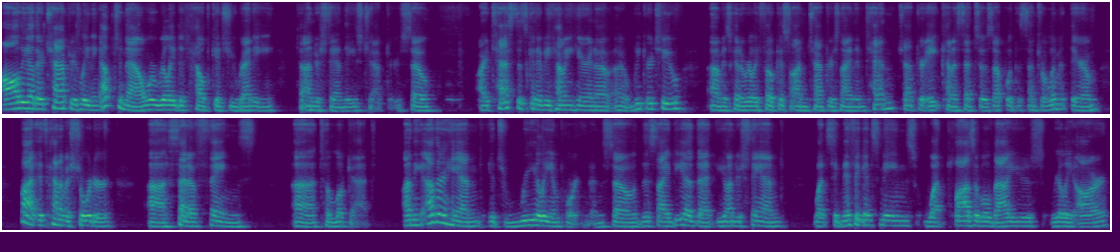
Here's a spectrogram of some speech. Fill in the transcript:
all the other chapters leading up to now were really to help get you ready to understand these chapters. So our test that's going to be coming here in a, a week or two um, is going to really focus on chapters 9 and 10. Chapter 8 kind of sets those up with the central limit theorem, but it's kind of a shorter uh, set of things uh, to look at. On the other hand, it's really important. And so this idea that you understand what significance means, what plausible values really are,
